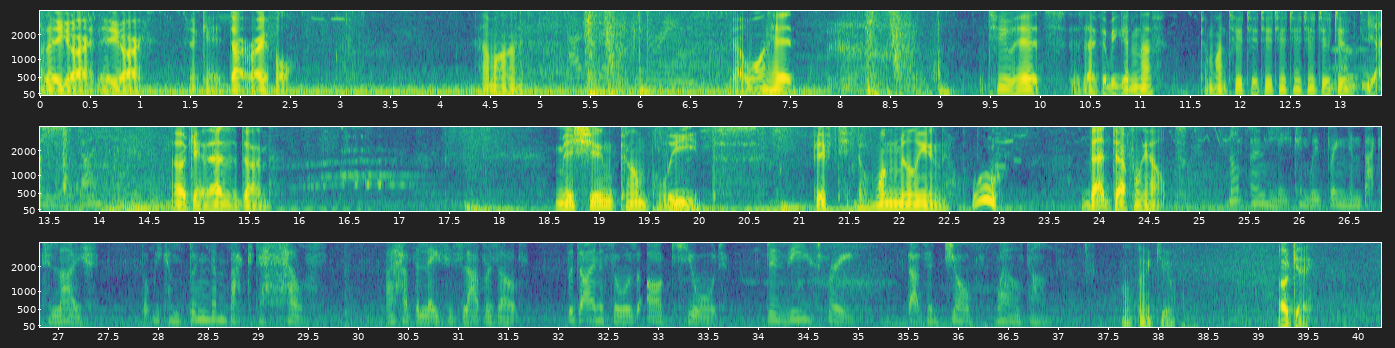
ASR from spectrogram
Oh, there you are. There you are. Okay, dart rifle. Come on. Got one hit. Two hits. Is that gonna be good enough? Come on, two, two, two, two, two, two, two, two. Yes. Okay, that is done. Mission complete. 50, uh, 1 million. Woo. That definitely helped. Not only can we bring them back to life, but we can bring them back to health. I have the latest lab results. The dinosaurs are cured. Disease-free. That's a job well done. Well, thank you. Okay.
